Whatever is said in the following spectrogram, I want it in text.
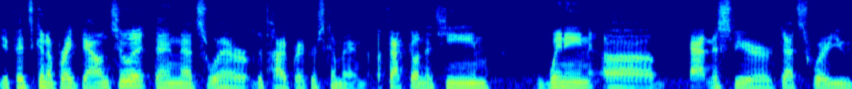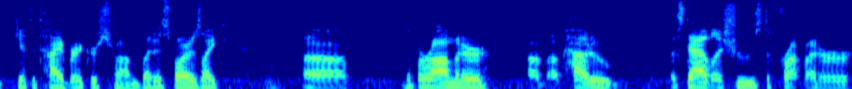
if it's going to break down to it, then that's where the tiebreakers come in. Effect on the team, winning uh, atmosphere. That's where you get the tiebreakers from. But as far as like uh, the barometer of, of how to establish who's the front runner,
